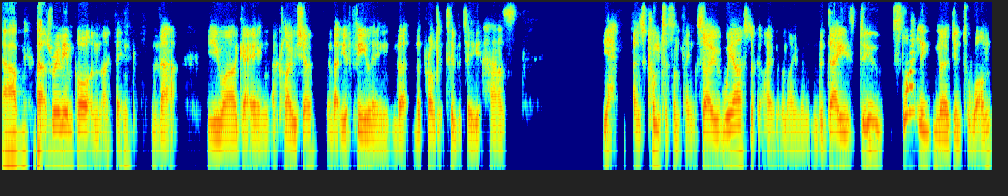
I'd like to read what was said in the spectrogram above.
Um, but That's really important, I think, that you are getting a closure that you're feeling that the productivity has, yeah, has come to something. So we are stuck at home at the moment. The days do slightly merge into one.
